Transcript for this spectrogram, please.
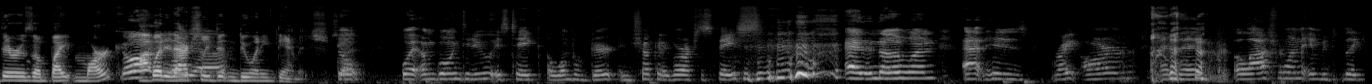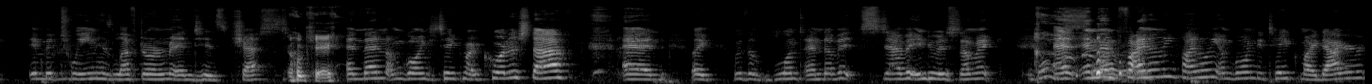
there is a bite mark, oh, God, but it oh, actually yeah. didn't do any damage. so what I'm going to do is take a lump of dirt and chuck it at Gorax's face, and another one at his right arm, and then a last one in bet- like in between his left arm and his chest. Okay. And then I'm going to take my quarter staff and like with the blunt end of it, stab it into his stomach. And, and then finally, finally, I'm going to take my dagger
